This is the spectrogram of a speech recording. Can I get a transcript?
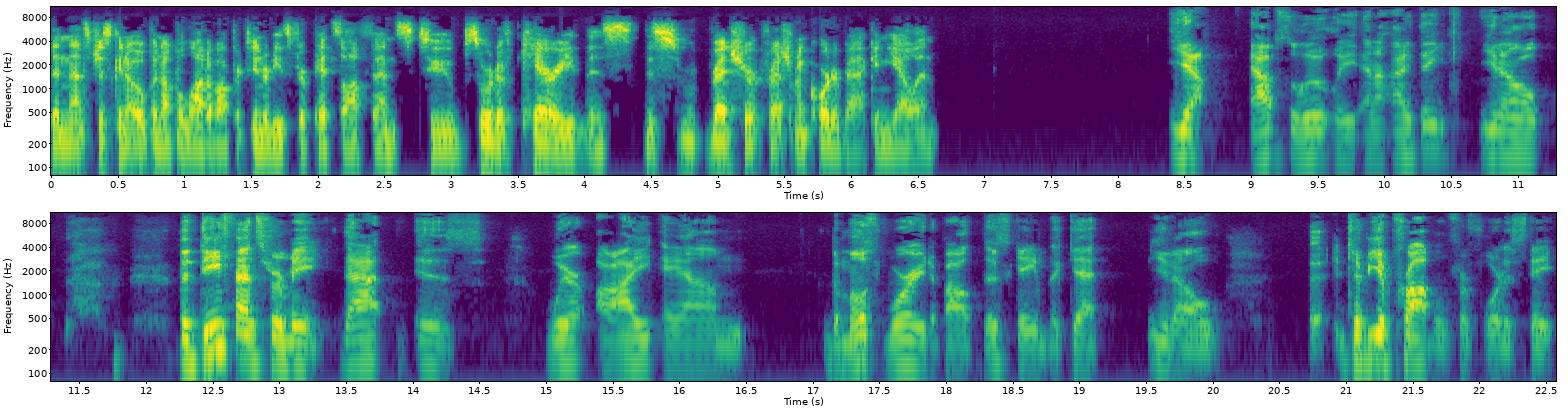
then that's just going to open up a lot of opportunities for Pitt's offense to sort of carry this this redshirt freshman quarterback in Yellen. Yeah, absolutely. And I think, you know, the defense for me, that is where I am the most worried about this game to get, you know, uh, to be a problem for Florida State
